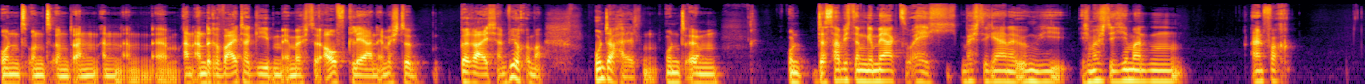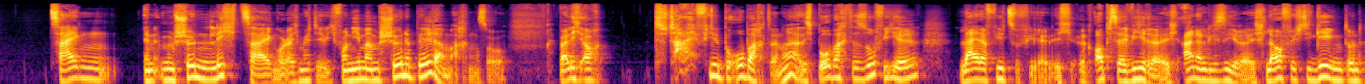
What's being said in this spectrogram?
und, und, und an, an, an, ähm, an andere weitergeben. Er möchte aufklären, er möchte bereichern, wie auch immer, unterhalten. Und ähm, und das habe ich dann gemerkt, so, hey, ich möchte gerne irgendwie, ich möchte jemanden einfach zeigen, in einem schönen Licht zeigen oder ich möchte von jemandem schöne Bilder machen, so. Weil ich auch total viel beobachte, ne? Also ich beobachte so viel, leider viel zu viel. Ich observiere, ich analysiere, ich laufe durch die Gegend und,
